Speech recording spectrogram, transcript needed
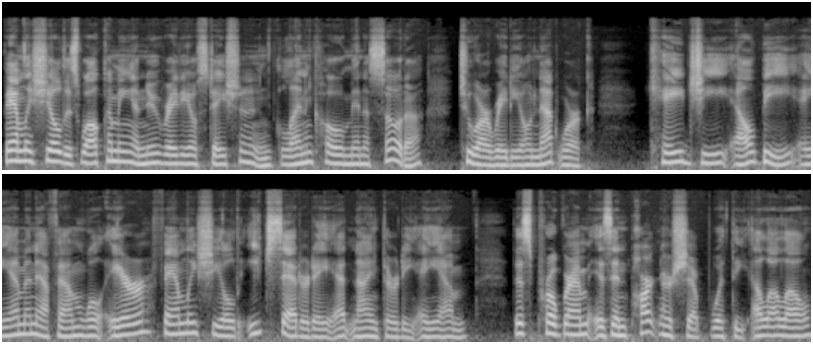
Family Shield is welcoming a new radio station in Glencoe, Minnesota to our radio network. KGLB AM and FM will air Family Shield each Saturday at 9:30 a.m. This program is in partnership with the LLL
